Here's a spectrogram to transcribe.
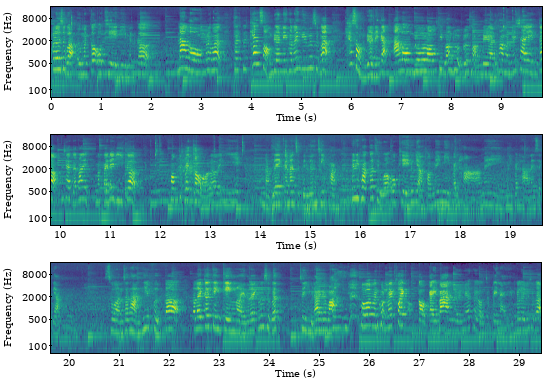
ก็รู้สึกว่าเออมันก็โอเคดีมันก็น่าลองเลยว่ามันแค่ 2 เดือนเองตอนแรกยังรู้สึกว่าแค่ 2 เดือนเองอะอะลองดูลองผิดลองถูกดู 2 เดือน ถ้ามันไม่ใช่ก็ไม่ใช่แต่ถ้ามันไปได้ดีก็ พร้อมจะไปต่อแล้วอะไรอย่างนี้อันดับแรกก็น่าจะเป็นเรื่องที่พักเรื่องที่พักก็ถือว่าโอเค ทุกอย่างเขาไม่มีปัญหาไม่มีปัญหาอะไรสักอย่างเลย ส่วนสถานที่ฝึกก็ตอนแรกก็เก่งๆหน่อยตอนแรกรู้สึกว่าจะอยู่ได้ไหมวะ เพราะว่าเป็นคนไม่ค่อยเกาะไกลบ้านเลยไม่เคยออกจากไปไหนก็เลยรู้สึกว่า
